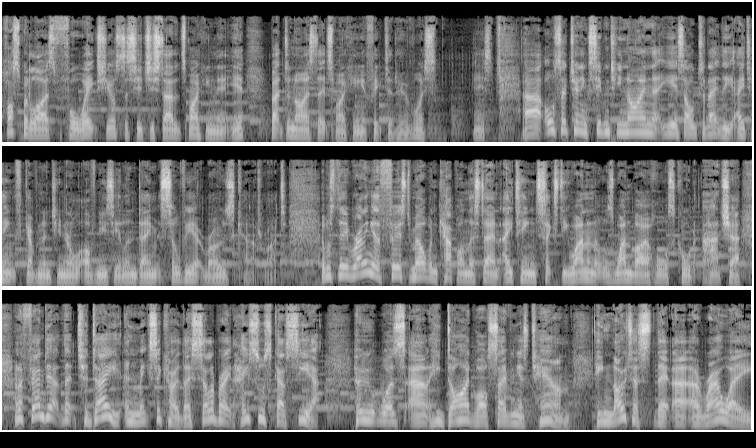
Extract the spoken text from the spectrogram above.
hospitalised for four weeks. She also said she started smoking that year, but denies that smoking affected her voice. Yes. Uh, also turning 79 years old today, the 18th Governor General of New Zealand, Dame Sylvia Rose Cartwright. It was the running of the first Melbourne Cup on this day in 1861, and it was won by a horse called Archer. And I found out that today in Mexico they celebrate Jesus Garcia, who was uh, he died while saving his town. He noticed that uh, a railway,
